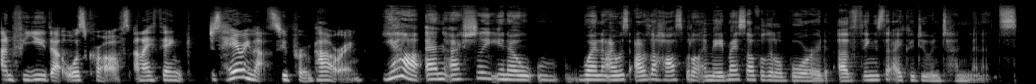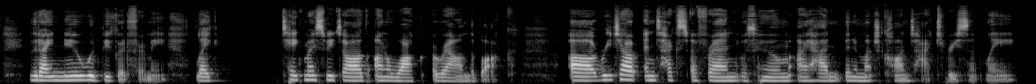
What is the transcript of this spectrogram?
And for you, that was crafts. And I think just hearing that's super empowering. Yeah. And actually, you know, when I was out of the hospital, I made myself a little board of things that I could do in 10 minutes that I knew would be good for me. Like take my sweet dog on a walk around the block, uh, reach out and text a friend with whom I hadn't been in much contact recently.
